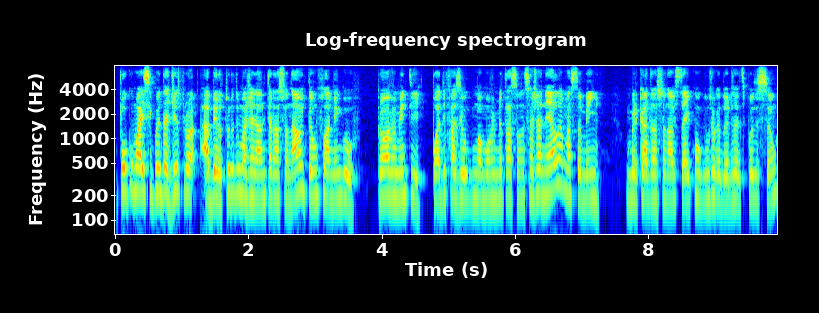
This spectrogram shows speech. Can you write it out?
Um pouco mais de 50 dias para a abertura de uma janela internacional, então o Flamengo provavelmente pode fazer alguma movimentação nessa janela, mas também o mercado nacional está aí com alguns jogadores à disposição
